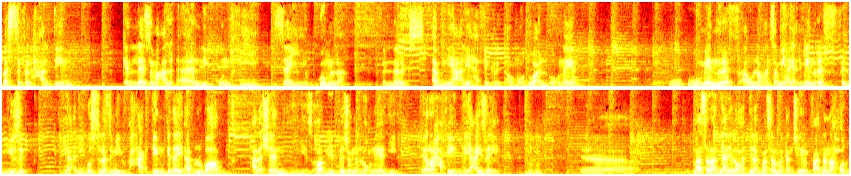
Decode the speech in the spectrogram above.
بس في الحالتين كان لازم على الأقل يكون في زي جملة في ال lyrics ابني عليها فكرة أو موضوع الأغنية و main riff أو لو هنسميها يعني main riff في ال music يعني بص لازم يبقى حاجتين كده يقابلوا بعض علشان يظهر لي ال vision الأغنية دي هي رايحة فين هي عايزة إيه. آه مثلا يعني لو هدي لك مثلا ما كانش ينفع إن أنا أحط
